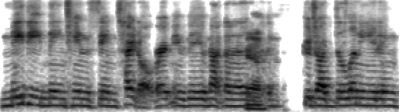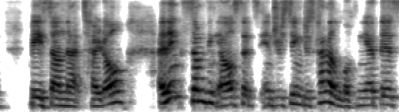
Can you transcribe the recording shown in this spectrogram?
maybe maintain the same title, right? Maybe they have not done a, yeah. a good job delineating based on that title. I think something else that's interesting, just kind of looking at this,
